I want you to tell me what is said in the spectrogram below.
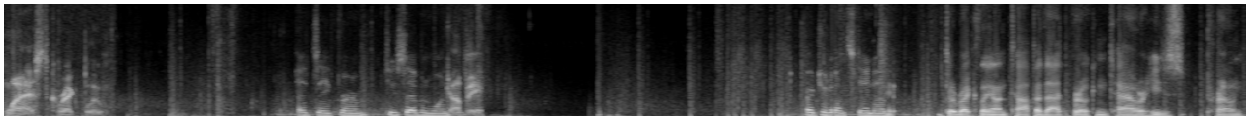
west, correct, Blue. That's a firm. 271. Copy. Archer, don't stand up. Directly on top of that broken tower, he's prone.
